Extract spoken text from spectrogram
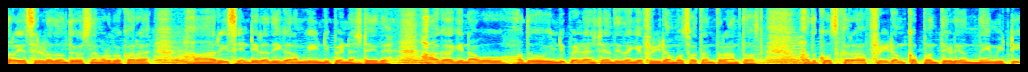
ಥರ ಹೆಸರಿಡೋದು ಅಂತ ಯೋಚನೆ ಮಾಡ್ಬೇಕಾದ್ರೆ ರೀಸೆಂಟ್ ಇರೋದು ಈಗ ನಮಗೆ ಇಂಡಿಪೆಂಡೆನ್ಸ್ ಡೇ ಇದೆ. ಹಾಗಾಗಿ ನಾವು ಅದು ಇಂಡಿಪೆಂಡೆನ್ಸ್ ಡೇ ಅಂತಿದ್ದಂಗೆ ಫ್ರೀಡಮ್ ಸ್ವತಂತ್ರ ಅಂತ. ಅದಕ್ಕೋಸ್ಕರ ಫ್ರೀಡಮ್ ಕಪ್ ಅಂತೇಳಿ ಒಂದು ನೇಮ್ ಇಟ್ಟು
